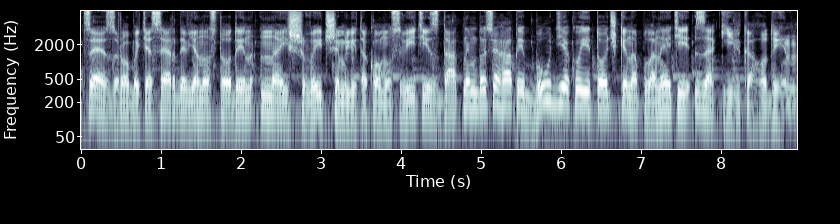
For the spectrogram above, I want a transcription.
Це зробить СР-91 найшвидшим літаком у світі, здатним досягати будь-якої точки на планеті за кілька годин.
